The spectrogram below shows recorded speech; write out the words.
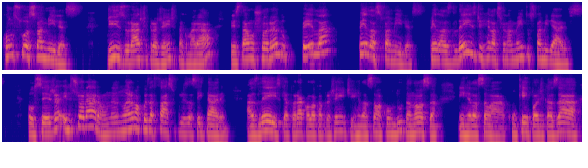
com suas famílias. Diz Urashi para a gente, na Gumará, eles estavam chorando pela, pelas famílias, pelas leis de relacionamentos familiares. Ou seja, eles choraram, né? não era uma coisa fácil para eles aceitarem. As leis que a Torá coloca para gente em relação à conduta nossa, em relação a com quem pode casar,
